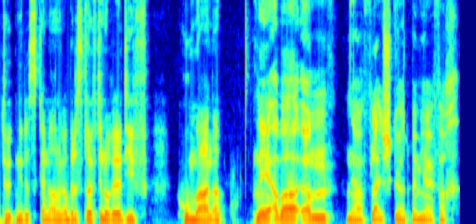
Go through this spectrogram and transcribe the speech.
töten die das, keine Ahnung. Aber das läuft ja noch relativ human ab. Nee, aber ähm, ja, Fleisch gehört bei mir einfach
